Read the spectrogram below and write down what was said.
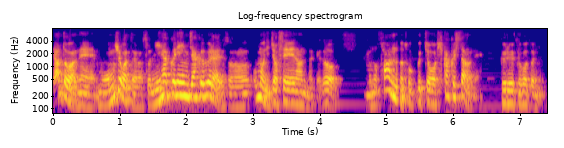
であとはね、もう面白かったのは、その200人弱ぐらいで、その、主に女性なんだけど、このファンの特徴を比較したのね、グループごとに。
